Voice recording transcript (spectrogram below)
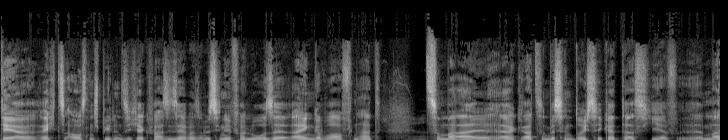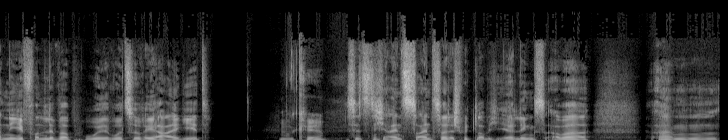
der rechts außen spielt und sich ja quasi selber so ein bisschen in die Verlose reingeworfen hat. Zumal äh, gerade so ein bisschen durchsickert, dass hier äh, Manet von Liverpool wohl zu Real geht Okay. ist jetzt nicht eins zu eins, weil der spielt, glaube ich, eher links, aber ähm,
